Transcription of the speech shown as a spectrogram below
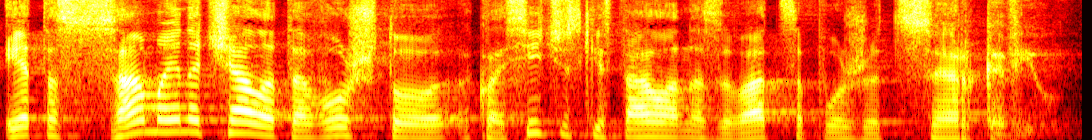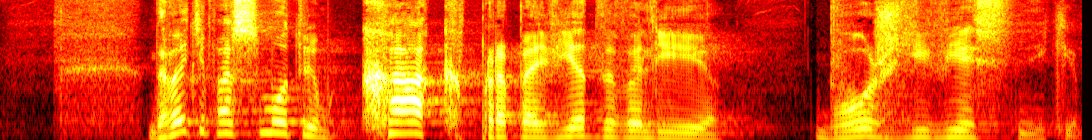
Это самое начало того, что классически стало называться позже церковью. Давайте посмотрим, как проповедовали Божьи вестники,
